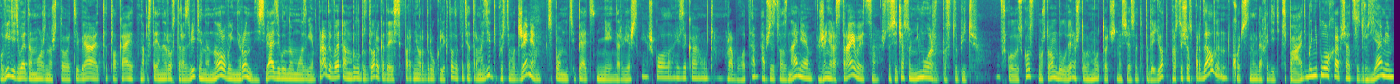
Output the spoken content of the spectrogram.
увидеть в этом можно, что тебя это толкает на постоянный рост и развитие, на новые нейронные связи в головном мозге. Правда, в этом было бы здорово, когда есть партнер, друг или кто-то, кто тебя тормозит. Допустим, вот Женя, вспомните, пять дней норвежский, школа языка утром, работа, общество знания. Женя расстраивается, что сейчас он не может поступить в школу искусств, потому что он был уверен, что ему точно сейчас это подойдет. Просто еще спортзал э, хочется иногда ходить. Спать бы неплохо, общаться с друзьями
